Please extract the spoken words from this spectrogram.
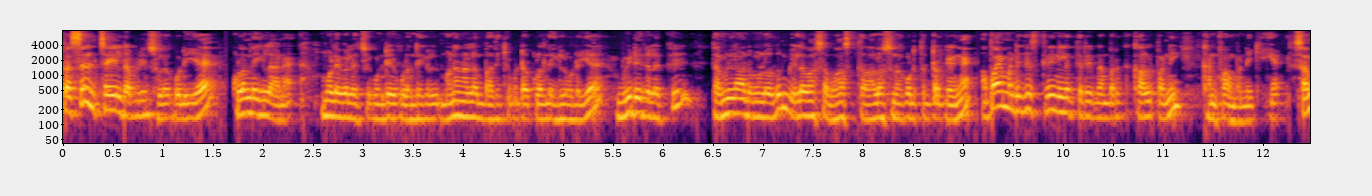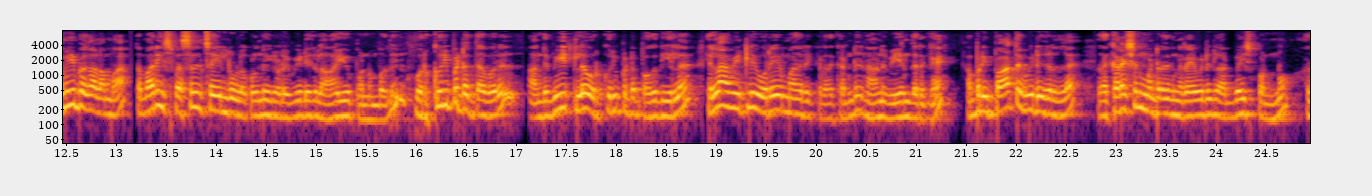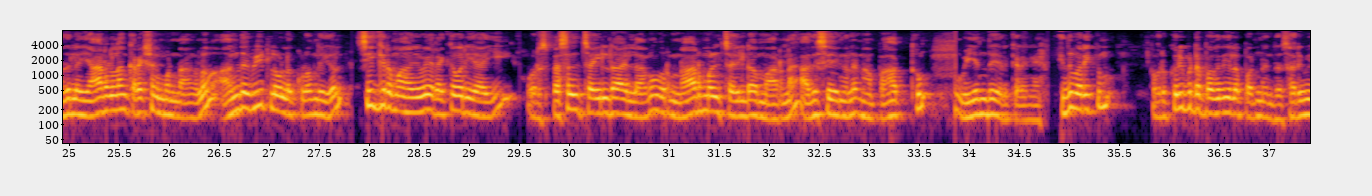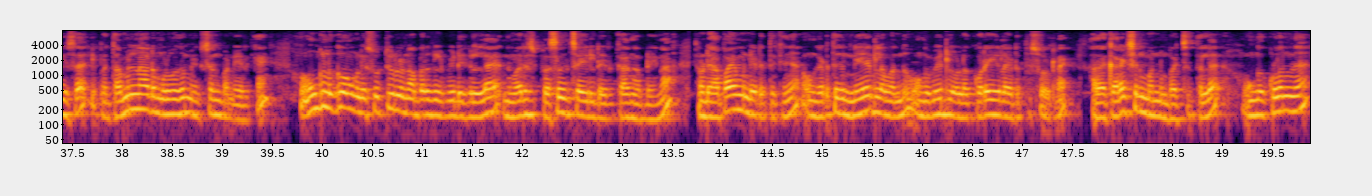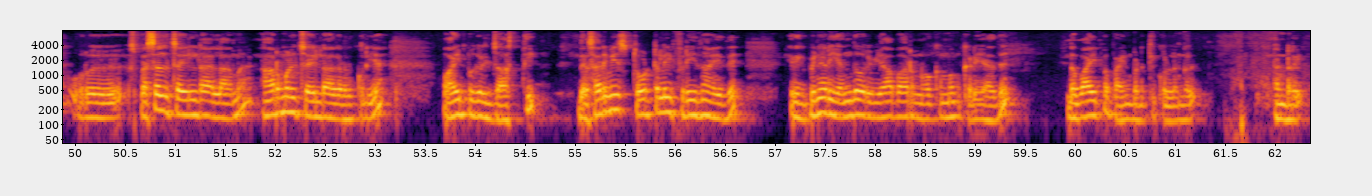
Special child அப்படின்னு சொல்லக்கூடிய குழந்தைகளான மூளை வளர்ச்சி கொண்டிய குழந்தைகள் மனநலம் பாதிக்கப்பட்ட குழந்தைகளுடைய வீடுகளுக்கு தமிழ்நாடு முழுவதும் இலவச வாஸ்து ஆலோசனை கொடுத்துட்ருக்கேங்க. அப்பாயின்மெண்ட்டுக்கு ஸ்க்ரீனில் தெரிய நம்பருக்கு கால் பண்ணி கன்ஃபார்ம் பண்ணிக்கிங்க. சமீப காலமாக இந்த மாதிரி ஸ்பெஷல் சைல்டு உள்ள குழந்தைகளோட வீடுகளை ஆய்வு பண்ணும்போது ஒரு குறிப்பிட்ட தவறு அந்த வீட்டில் ஒரு குறிப்பிட்ட பகுதியில் எல்லா வீட்லேயும் ஒரே மாதிரி இருக்கிறத கண்டு நான் வியந்திருக்கேன். அப்படி பார்த்த வீடுகளில் அதை கரெக்ஷன் பண்ணுறதுக்கு நிறைய வீடுகள் அட்வைஸ் பண்ணணும். அதில் யாரெல்லாம் கரெக்ஷன் பண்ணாங்களோ அந்த வீட்டில் உள்ள குழந்தைகள் சீக்கிரமாகவே ரெக்கவரி ஆகி ஒரு ஸ்பெஷல் சைல்டாக இல்லாமல் ஒரு நார்மல் சைல்டாக மாறின அதிசயங்களை நான் பார்த்தும் வியந்து இருக்கிறேங்க. இது வரைக்கும் ஒரு குறிப்பிட்ட பகுதியில் பண்ண இந்த சர்வீஸை இப்போ தமிழ்நாடு முழுவதும் எக்ஸ்டெண்ட் பண்ணியிருக்கேன். உங்களுக்கும் உங்களை சுற்றியுள்ள நபர்கள் வீடுகளில் இந்த மாதிரி ஸ்பெஷல் சைல்டு இருக்காங்க அப்படின்னா என்னுடைய அப்பாயின்மெண்ட் எடுத்துக்கங்க. உங்கள் இடத்துக்கு நேரில் வந்து உங்கள் வீட்டில் உள்ள குறைகளை எடுத்து சொல்கிறேன் அதை கரெக்ஷன் பண்ணும் பட்சத்தில் உங்கள் குழந்தை ஒரு ஸ்பெஷல் சைல்டாக இல்லாமல் நார்மல் சைல்டாகிறதுக்குரிய வாய்ப்புகள் ஜாஸ்தி. இந்த சர்வீஸ் டோட்டலி ஃப்ரீ தான் இது. இதுக்கு பின்னாடி எந்த ஒரு வியாபார நோக்கமும் கிடையாது. இந்த வாய்ப்பை பயன்படுத்தி கொள்ளுங்கள். நன்றி.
